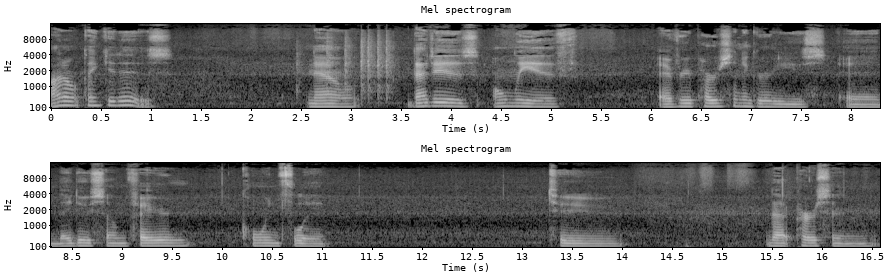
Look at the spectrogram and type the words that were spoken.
I don't think it is. Now, that is only if every person agrees and they do some fair coin flip to that person,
